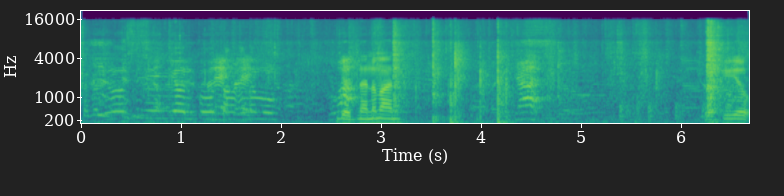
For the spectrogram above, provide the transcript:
Tagal mo si yun, putang ina mo. Dead na naman. Tokyo.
